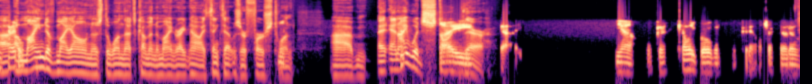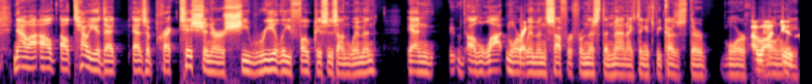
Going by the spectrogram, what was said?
Uh, a Mind of My Own is the one that's coming to mind right now. I think that was her first one. Um, and, and I would start I- there. yeah. yeah. Okay. Kelly Brogan. Okay, I'll check that out. Now, I'll, I'll tell you that as a practitioner, she really focuses on women. And a lot more Right. women suffer from this than men. I think it's because they're more A lot hormonally do.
